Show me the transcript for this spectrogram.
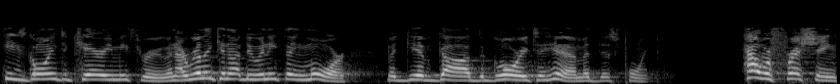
He's going to carry me through. And I really cannot do anything more but give God the glory to Him at this point. How refreshing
